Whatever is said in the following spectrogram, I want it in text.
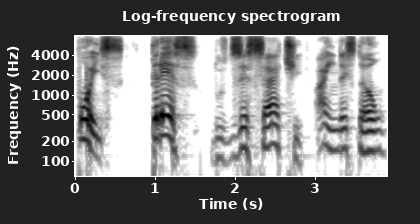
pois três dos 17 ainda estão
